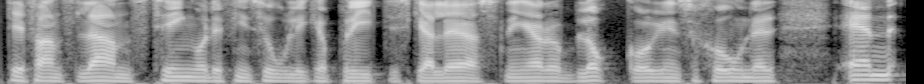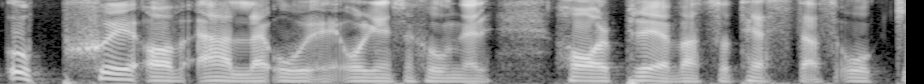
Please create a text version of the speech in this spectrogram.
det fanns landsting och det finns olika politiska lösningar och blockorganisationer. En uppsjö av alla organisationer har prövats och testats och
